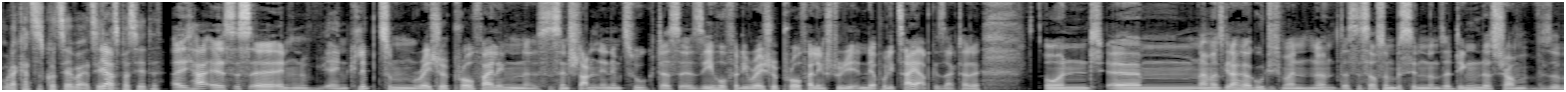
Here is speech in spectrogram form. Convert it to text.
oder kannst du es kurz selber erzählen, ja. was passiert ist? Äh, ich, es ist äh, ein, ein, Clip zum Racial Profiling. Es ist entstanden in dem Zug, dass äh, Seehofer die Racial Profiling-Studie in der Polizei abgesagt hatte. Und ähm, dann haben wir uns gedacht, ja gut, ich meine, ne, das ist auch so ein bisschen unser Ding, das schauen, so,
